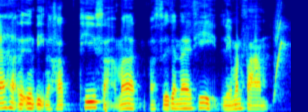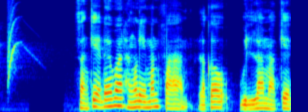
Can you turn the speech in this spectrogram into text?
อาหารอื่นๆอีกนะครับ ที่สามารถมาซื้อกันได้ที่เลมอนฟาร์ม สังเกตได้ว่าทั้งเลมอนฟาร์มแล้วก็วิลล่ามาร์เก็ต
